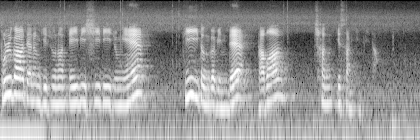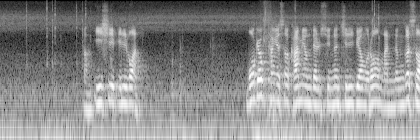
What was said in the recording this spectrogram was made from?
불가되는 기준은 A, B, C, D 중에 D 등급인데 답은 1000 이상입니다. 다음 21번 목욕탕에서 감염될 수 있는 질병으로 맞는 것은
